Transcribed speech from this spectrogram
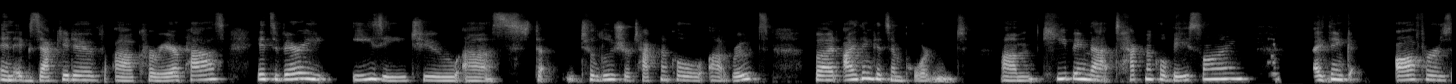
and executive uh, career paths, it's very easy to uh, st- to lose your technical uh, roots. But I think it's important um, keeping that technical baseline. I think offers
